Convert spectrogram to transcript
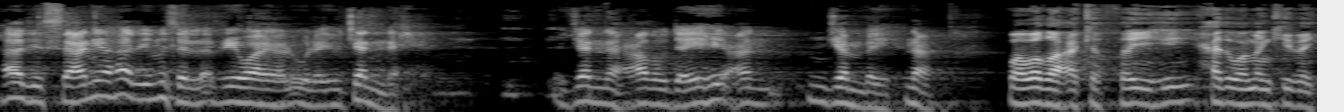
هذه الثانية هذه مثل الرواية الأولى يجنح. يجنح عضديه عن جنبيه. نعم. ووضع كفيه حذو منكبيه.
